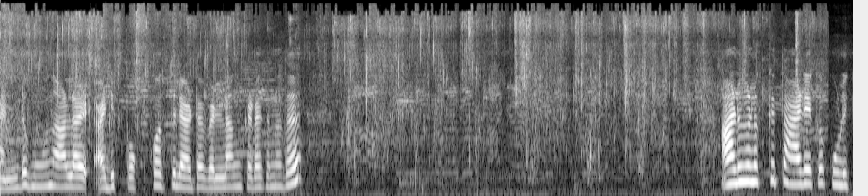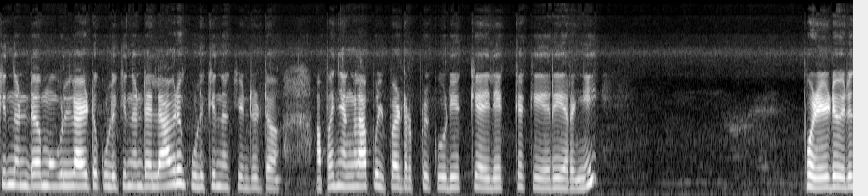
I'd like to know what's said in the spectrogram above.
രണ്ട് മൂന്നാൾ അടിപ്പൊക്കത്തിലാട്ടോ വെള്ളം കിടക്കുന്നത്. ആളുകളൊക്കെ താഴെയൊക്കെ കുളിക്കുന്നുണ്ട് മുകളിലായിട്ട് കുളിക്കുന്നുണ്ട്. എല്ലാവരും കുളിക്കുന്നൊക്കെ ഉണ്ട് കേട്ടോ. അപ്പം ഞങ്ങൾ ആ പുൽപ്പടർപ്പിൽ കൂടിയൊക്കെ അതിലേക്ക് കയറി ഇറങ്ങി പുഴയുടെ ഒരു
